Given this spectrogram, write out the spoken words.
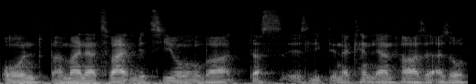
und bei meiner zweiten Beziehung war das, es liegt in der Kennenlernphase. Also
